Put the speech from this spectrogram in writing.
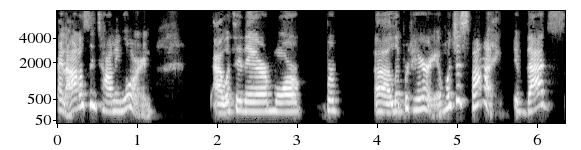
and honestly, Tomi Lahren. I would say they are more uh, libertarian, which is fine. If that's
